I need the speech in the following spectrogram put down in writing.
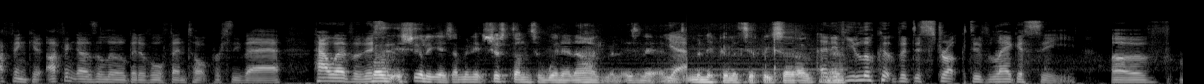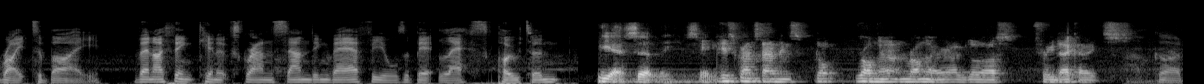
I think it, I think there's a little bit of authentocracy there. However, this Well, is, it surely is. I mean, it's just done to win an argument, isn't it? And Yeah. manipulatively so. And you if you look at the destructive legacy of Right to Buy, then I think Kinnock's grandstanding there feels a bit less potent. Yeah, certainly. certainly. His grandstanding's got wronger and wronger over the last three decades Oh God,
